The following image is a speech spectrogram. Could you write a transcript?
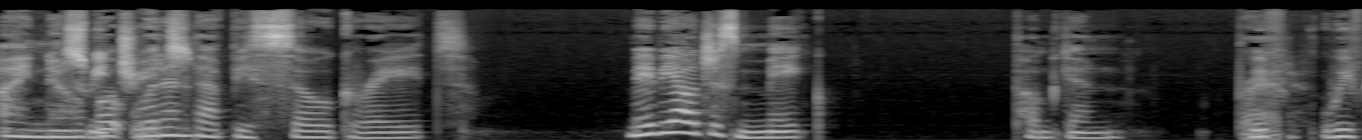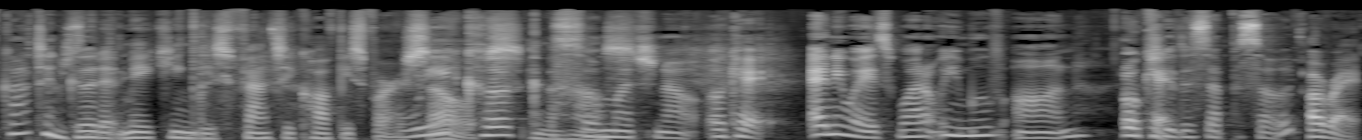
I know, but treats. wouldn't that be so great? Maybe I'll just make pumpkin bread. We've we've gotten good at making these fancy coffees for ourselves. we cook in the so much now. Okay. Anyways, why don't we move on Okay. to this episode? All right.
